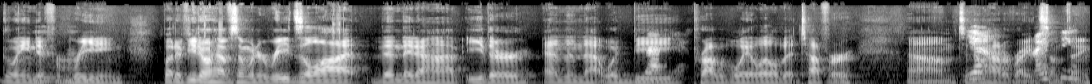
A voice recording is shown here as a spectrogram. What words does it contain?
gleaned it from reading. But if you don't have someone who reads a lot, then they don't have either, and then that would be probably a little bit tougher um, to know how to write I think- something.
